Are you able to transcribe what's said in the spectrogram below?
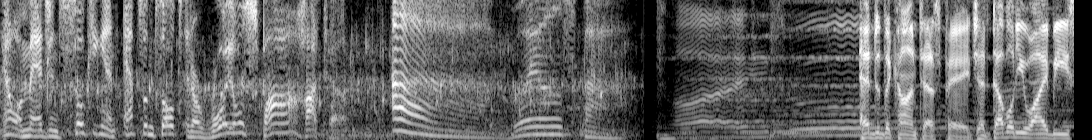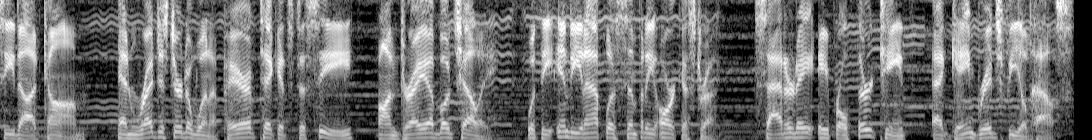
Now imagine soaking in Epsom salts in a Royal Spa hot tub. Ah, Royal Spa. Head to the contest page at WIBC.com and register to win a pair of tickets to see Andrea Bocelli with the Indianapolis Symphony Orchestra, Saturday, April 13th at Gainbridge Fieldhouse.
